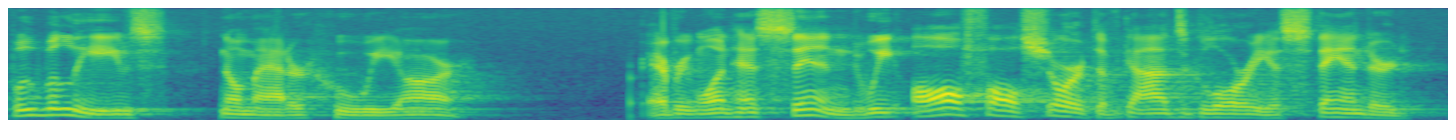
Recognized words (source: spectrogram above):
who believes, no matter who we are. For everyone has sinned. We all fall short of God's glorious standard.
